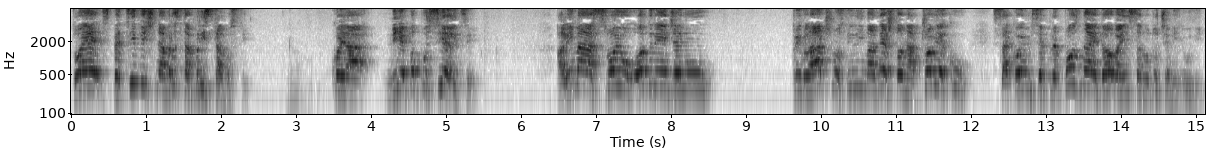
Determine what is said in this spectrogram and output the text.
To je specifična vrsta blistavosti. Koja nije poput sjelice. Ali ima svoju određenu privlačnost ili ima nešto na čovjeku sa kojim se prepoznaje da ovaj insan od učenih ljudi.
